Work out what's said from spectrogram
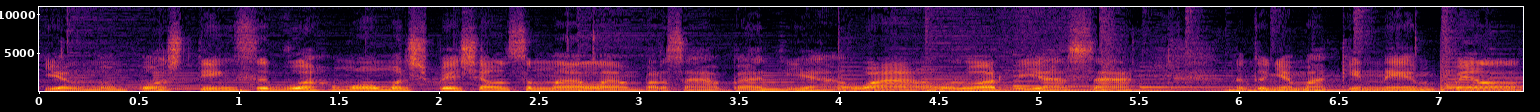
yang memposting sebuah momen spesial semalam persahabat ya. Wow, luar biasa. Tentunya makin nempel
